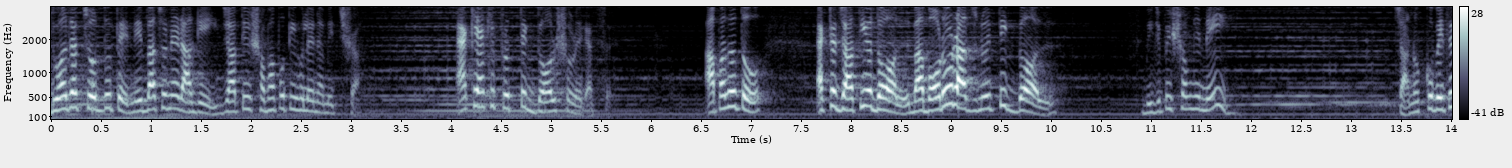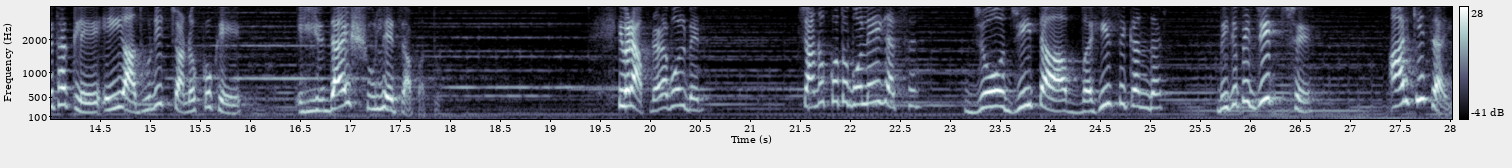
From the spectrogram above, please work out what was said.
দু হাজার চোদ্দতে নির্বাচনের আগেই জাতীয় সভাপতি হলেন অমিত শাহ। একে একে প্রত্যেক দল সরে গেছে। আপাতত একটা জাতীয় দল বা বড় রাজনৈতিক দল বিজেপির সঙ্গে নেই। চাণক্য বেঁচে থাকলে এই আধুনিক চাণক্যকে হৃদয় শুলে চাপাত। এবার আপনারা বলবেন, চাণক্য তো বলেই গেছেন জো জিতা ওয়াহি সিকান্দার। বিজেপি জিতছে। আর কি চাই?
